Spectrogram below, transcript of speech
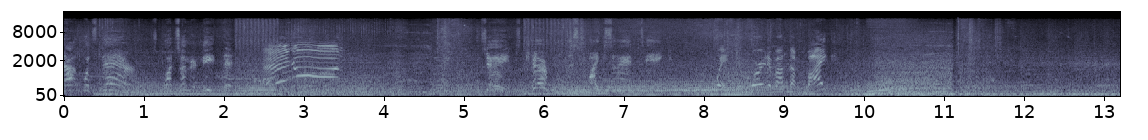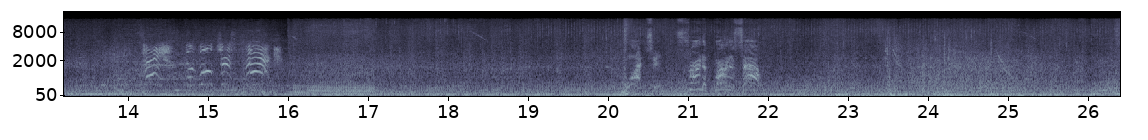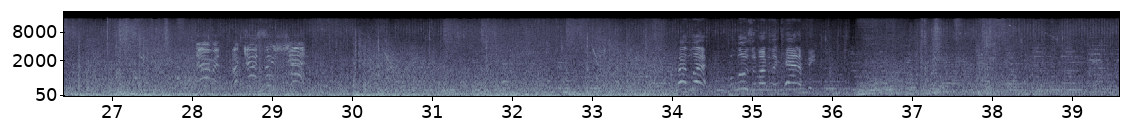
not what's there. It's what's underneath it. Hang on! James, careful. This bike's an antique. Wait, you're worried about the bike? Hey, the vulture's back! Watch it. It's trying to burn us out. Cut left! We'll lose him under the canopy!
